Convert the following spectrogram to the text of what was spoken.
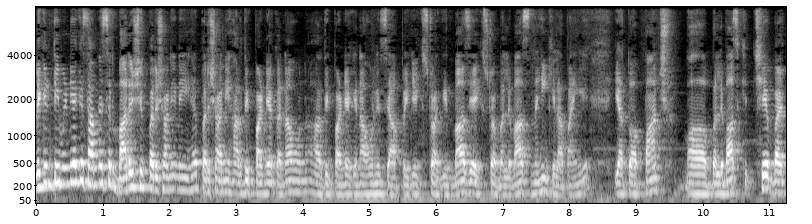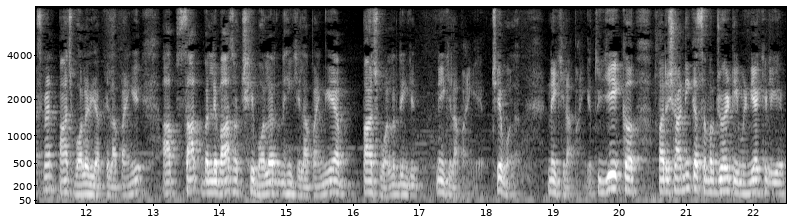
लेकिन टीम इंडिया के सामने सिर्फ़ बारिश एक परेशानी नहीं है। परेशानी हार्दिक पांड्या का ना होना। हार्दिक पांड्या के ना होने से आप एक एक्स्ट्रा गेंदबाज या एक्स्ट्रा बल्लेबाज नहीं खिला पाएँगे। या तो आप पाँच बल्लेबाज छह बैट्समैन पाँच बॉलर आप खिला पाएँगे। आप सात बल्लेबाज और छह बॉलर नहीं खिला पाएँगे। या पाँच बॉलर नहीं, नहीं खिला पाएँगे। छह बॉलर नहीं खिला पाएँगे। तो ये एक परेशानी का सबक जो है टीम इंडिया के लिए।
